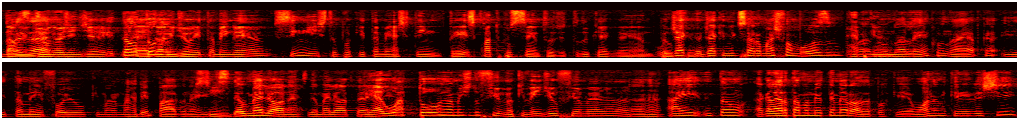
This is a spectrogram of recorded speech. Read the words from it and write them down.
O Downey é. Jr. hoje em dia, então, é, tudo... Downey Jr. também ganha sinistro, porque também acho que tem 3, 4% de tudo que é ganhado o Jack, o Jack Nicholson era o mais famoso é no, no, elenco na época e também foi o que mais, mais bem pago, né? Sim. E se deu melhor, né? Se deu melhor até. E que... é o ator realmente do filme, é o que vendia o filme era. Uhum. Aí, então, a galera tava meio temerosa, porque o Warner não queria investir.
